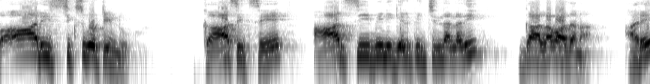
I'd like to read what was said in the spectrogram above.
భారీ సిక్స్ కొట్టిండు. గా సిక్సే ఆర్సీబీని గెలిపించిందన్నది గలవాదన. అరే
